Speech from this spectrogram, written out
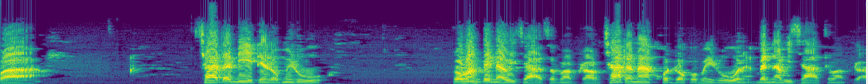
ว่า ชาติอดีตเนี่ยเราไม่รู้ เพราะมันเป็นอวิชชาสำหรับเรา ชาติอนาคตเราก็ไม่รู้นะเป็นอวิชชาสำหรับเรา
